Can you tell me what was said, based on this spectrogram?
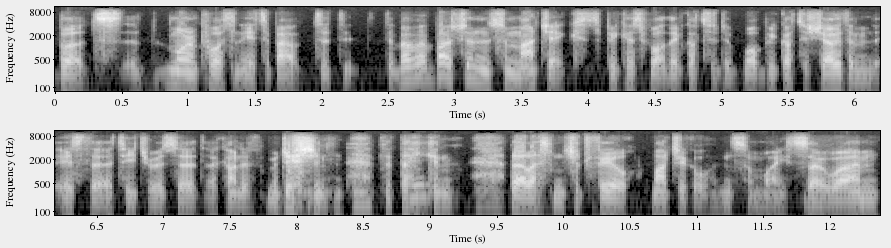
but more importantly, it's about about showing them some magic because what they've got to do, what we've got to show them is that a teacher is a, a kind of magician that they can their lesson should feel magical in some way. So mm-hmm. um,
